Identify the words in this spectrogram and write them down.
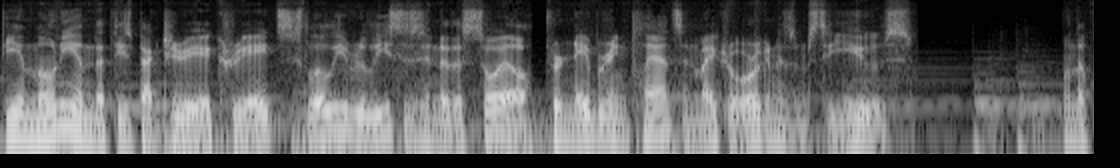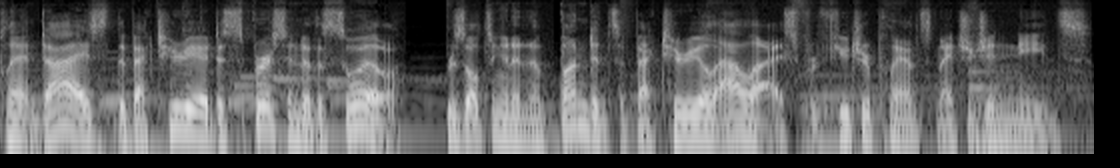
The ammonium that these bacteria create slowly releases into the soil for neighboring plants and microorganisms to use. When the plant dies, the bacteria disperse into the soil, resulting in an abundance of bacterial allies for future plants' nitrogen needs.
